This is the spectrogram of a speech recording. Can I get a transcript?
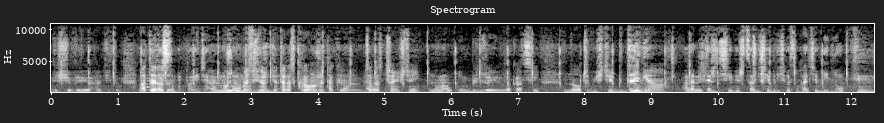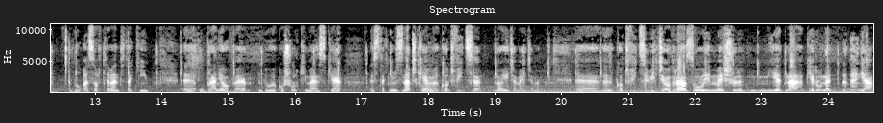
gdzieś się wyjechać i ten. A No, teraz gdzieś sobie pojedziemy mój może umysł wiesz, gdzie teraz krąży, tak No, y, no. coraz częściej, No, im bliżej wakacji. No oczywiście Gdynia. ale mi też dzisiaj, wiesz co, dzisiaj byliśmy, słuchajcie, w Lidlu. Hmm. Był asortyment taki e, ubraniowy, były koszulki męskie z takim znaczkiem O. kotwicy. No jedziemy, jedziemy. E, e, kotwicy, wiecie, od razu myśl jedna, kierunek Gdynia.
